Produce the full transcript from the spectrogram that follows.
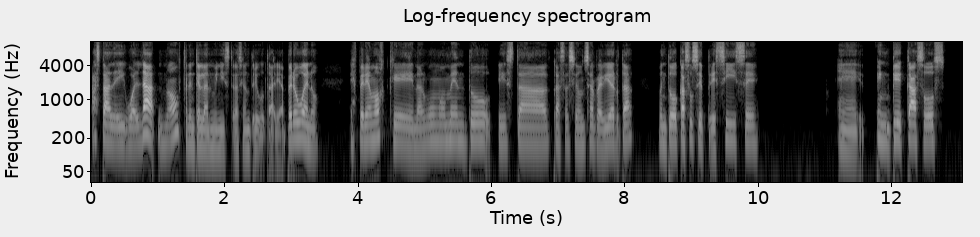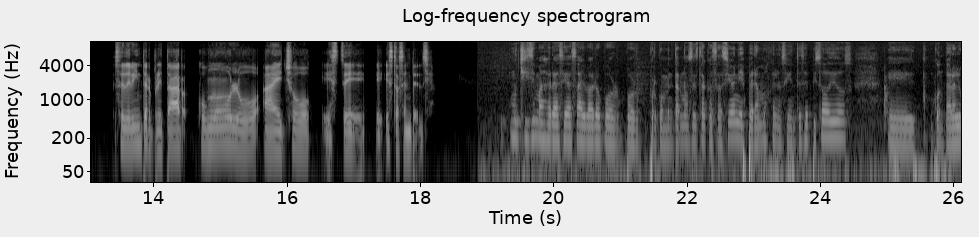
hasta de igualdad, ¿no? Frente a la administración tributaria. Pero bueno, esperemos que en algún momento esta casación se revierta, o en todo caso se precise eh, en qué casos se debe interpretar cómo lo ha hecho este, e, esta sentencia. Muchísimas gracias Álvaro por, por, comentarnos esta casación y esperamos que en los siguientes episodios eh, contar,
